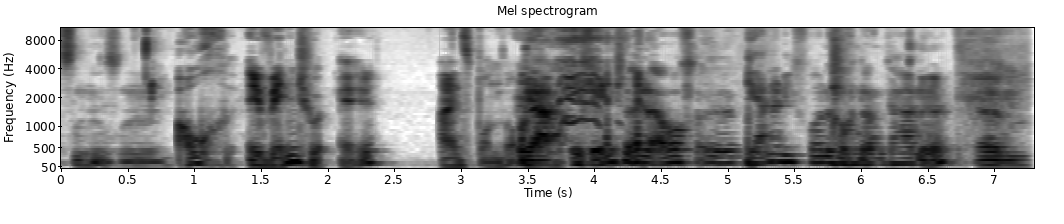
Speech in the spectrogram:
Ist ein, ist ein auch eventuell ein Sponsor. Ja, eventuell auch äh, gerne die Freunde von Donkane. Ähm,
